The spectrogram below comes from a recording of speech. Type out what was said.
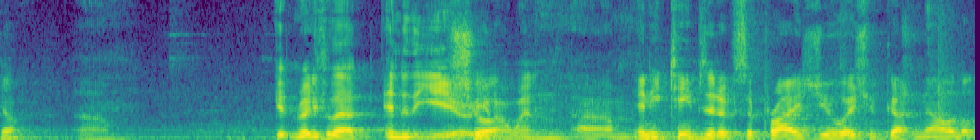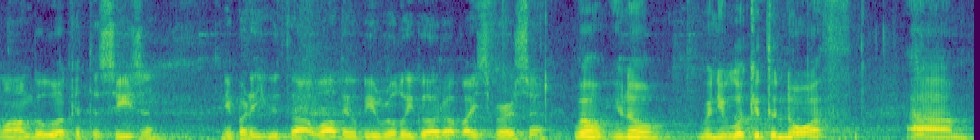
Yeah. getting ready for that end of the year, Sure. you know, when, um, Any teams that have surprised you as you've gotten now with a longer look at the season? Anybody you thought, well, they'll be really good or vice versa? well, you know, when you look at the North, um,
